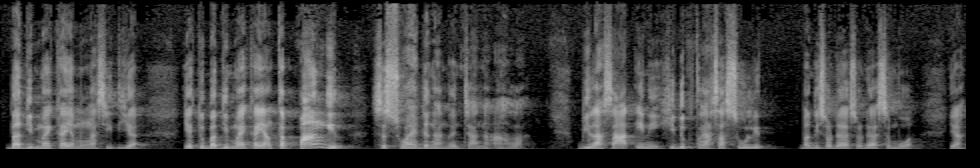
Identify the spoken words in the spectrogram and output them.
bagi mereka yang mengasihi dia. Yaitu bagi mereka yang terpanggil sesuai dengan rencana Allah. Bila saat ini hidup terasa sulit bagi saudara-saudara semua. ya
